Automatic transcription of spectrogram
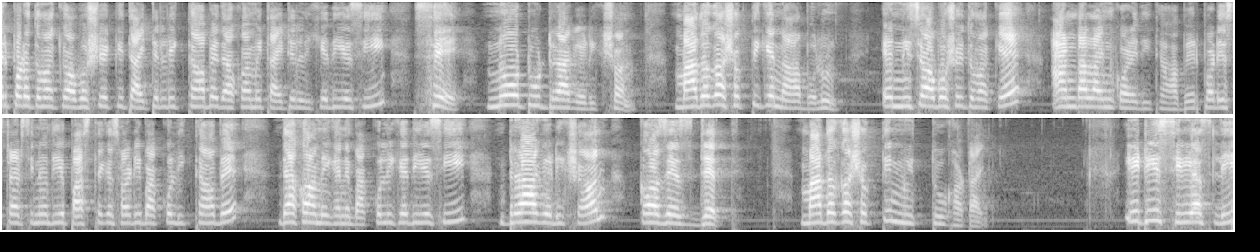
এরপরে তোমাকে অবশ্যই একটি টাইটেল লিখতে হবে, দেখো আমি টাইটেল লিখে দিয়েছি, say no to drug addiction মাদকাসক্তিকে না বলুন। এর নিচে অবশ্যই তোমাকে আন্ডারলাইন করে দিতে হবে। এরপর স্টার চিহ্ন দিয়ে পাঁচ থেকে ছয়টি বাক্য লিখতে হবে। দেখো আমি এখানে বাক্য লিখে দিয়েছি ড্রাগ এডিকশন কজেস ডেথ মাদকাসক্তি মৃত্যু ঘটায়। It is seriously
